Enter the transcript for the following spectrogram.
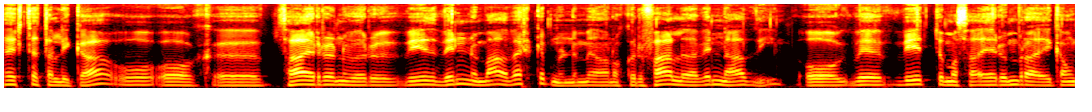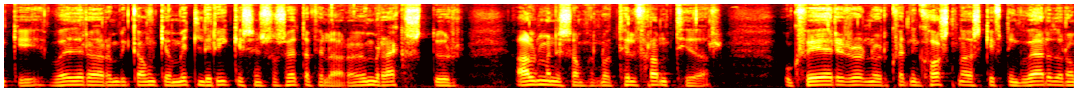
heyrt þetta líka og, og uh, það er raun og veru við vinnum að verkefnunum meðan okkur er falið að vinna að því og við vitum að það er umræði í gangi við erum í gangi á milli ríkisins og sveitafélagar um rekstur almennisamkvæmlega til framtíðar og hver er raun og veru hvernig kostnæðaskipting verður á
